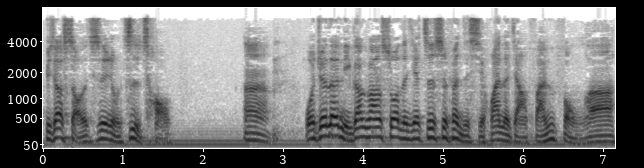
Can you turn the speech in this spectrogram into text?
比较少的，就是一种自嘲。嗯，我觉得你刚刚说的那些知识分子喜欢的讲反讽啊。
